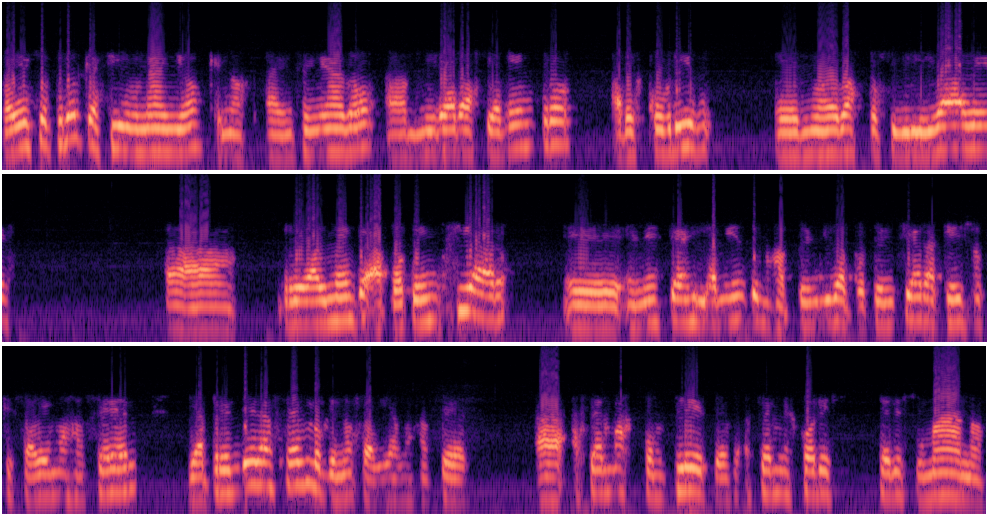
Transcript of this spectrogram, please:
Por eso creo que ha sido un año que nos ha enseñado a mirar hacia adentro, a descubrir eh, nuevas posibilidades, a realmente a potenciar eh, en este aislamiento hemos aprendido a potenciar aquello que sabemos hacer y aprender a hacer lo que no sabíamos hacer, a, a ser más completos, a ser mejores seres humanos,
